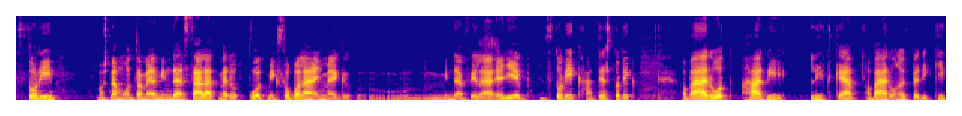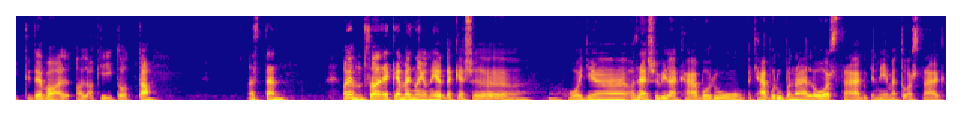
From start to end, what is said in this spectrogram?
sztori. Most nem mondtam el minden szálát, mert ott volt még szobalány, meg mm, mindenféle egyéb sztorik, háttérsztorik. A bárót Harry Litke, a bárónőt pedig Kitty Deval alakította. Aztán olyan, szóval nekem egy nagyon érdekes, hogy az első világháború, egy háborúban álló ország, ugye Németország,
